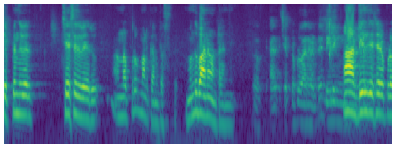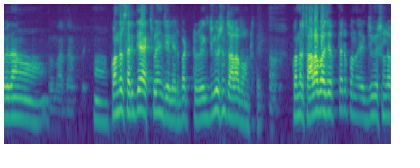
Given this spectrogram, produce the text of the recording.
చెప్పింది వేరు చేసేది వేరు అన్నప్పుడు మనకు అనిపిస్తుంది. ముందు బాగానే ఉంటాయి అన్నీ. డీల్ చేసేటప్పుడు విధానం కొందరు సరిగ్గా ఎక్స్ప్లెయిన్ చేయలేరు బట్ ఎగ్జిక్యూషన్ చాలా బాగుంటుంది. కొందరు చాలా బాగా చెప్తారు కొందరు ఎగ్జిక్యూషన్లో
